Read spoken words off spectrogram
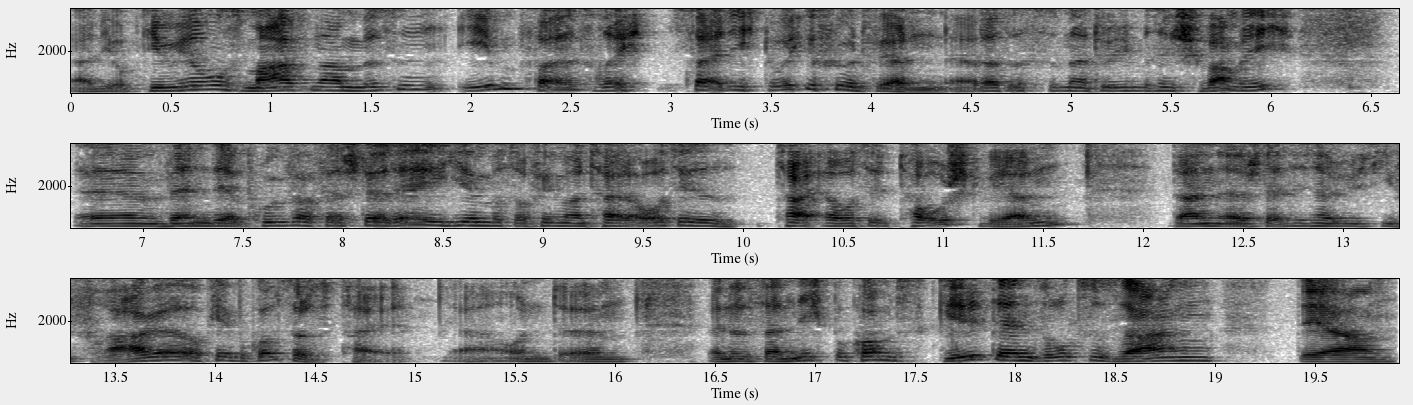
Ja, die Optimierungsmaßnahmen müssen ebenfalls rechtzeitig durchgeführt werden. Ja, das ist natürlich ein bisschen schwammig, äh, wenn der Prüfer feststellt, hey, hier muss auf jeden Fall ein Teil ausgetauscht werden. Dann äh, stellt sich natürlich die Frage, okay, bekommst du das Teil? Ja, und ähm, wenn du es dann nicht bekommst, gilt denn sozusagen der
